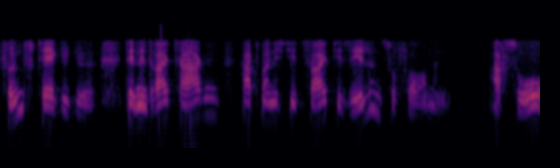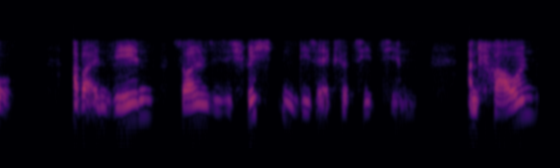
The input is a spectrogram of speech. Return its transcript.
fünftägige, denn in drei Tagen hat man nicht die Zeit, die Seelen zu formen. Ach so, aber in wen sollen sie sich richten, diese Exerzitien? An Frauen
